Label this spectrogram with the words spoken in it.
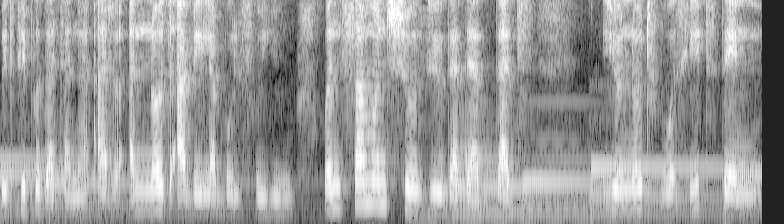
with people that are not, are, not available for you. When someone shows you that that you're not worth it, then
